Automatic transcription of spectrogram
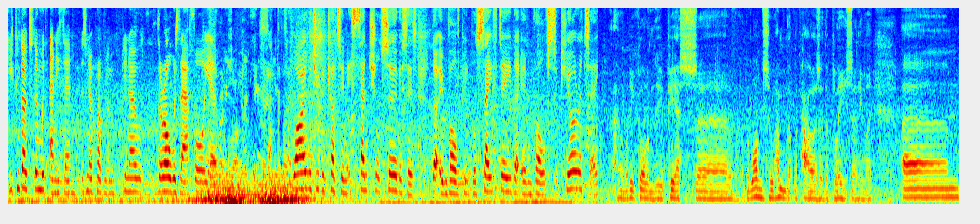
You can go to them with anything, there's no problem. You know, they're always there for you. Why would you be cutting essential services that involve people's safety, that involve security? Uh, what do you call them? The PS, uh, the ones who haven't got the powers of the police anyway. Um,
